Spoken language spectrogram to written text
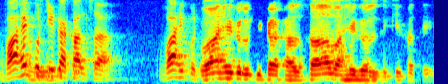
ਵਾਹਿਗੁਰੂ ਜੀ ਕਾ ਖਾਲਸਾ। ਵਾਹਿਗੁਰੂ। ਵਾਹਿਗੁਰੂ ਜੀ ਕਾ ਖਾਲਸਾ ਵਾਹਿਗੁਰੂ ਜੀ ਕੀ ਫਤਿਹ।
